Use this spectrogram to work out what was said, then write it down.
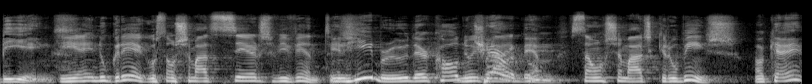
beings. E no grego são chamados seres In viventes. Hebrew they're called No cherubim. são chamados querubins. Okay?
